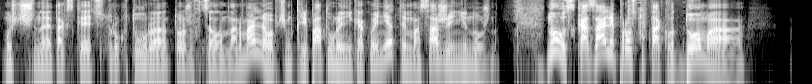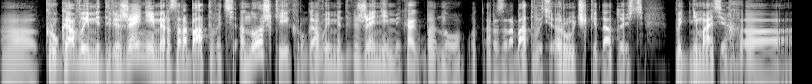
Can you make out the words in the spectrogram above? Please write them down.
Мышечная, так сказать, структура тоже в целом нормальная. В общем, крепатуры никакой нет, и массажей не нужно. Ну, сказали просто так вот дома э, круговыми движениями разрабатывать ножки и круговыми движениями как бы, ну, вот разрабатывать ручки, да, то есть поднимать их э,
